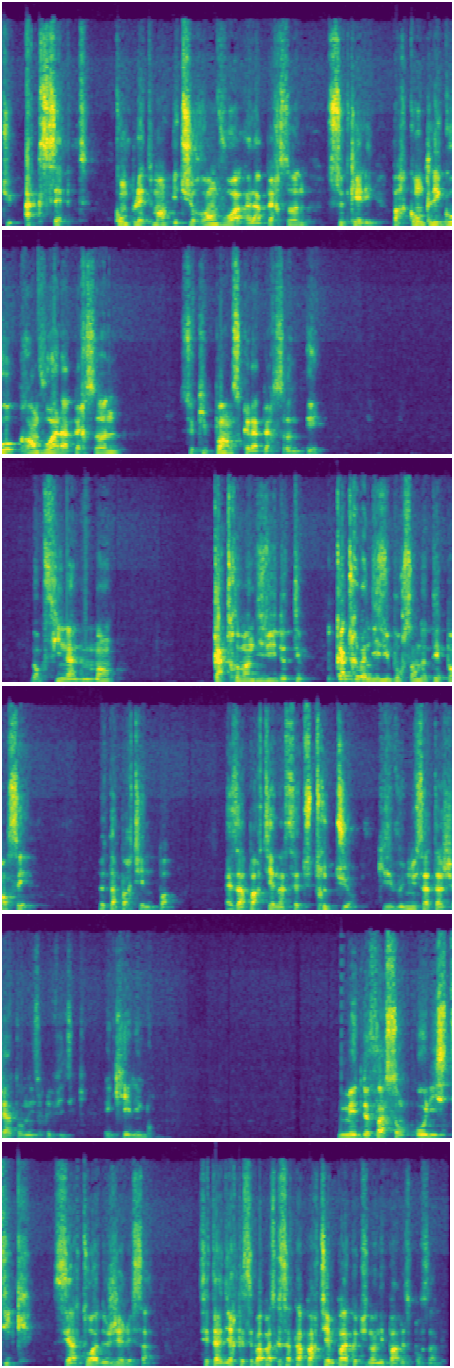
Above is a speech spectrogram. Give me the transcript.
Tu acceptes complètement et tu renvoies à la personne ce qu'elle est. Par contre, l'ego renvoie à la personne ce qu'il pense que la personne est. Donc finalement, 98%, de tes, 98 de tes pensées ne t'appartiennent pas. Elles appartiennent à cette structure qui est venue s'attacher à ton esprit physique et qui est l'ego. Mais de façon holistique, c'est à toi de gérer ça. C'est-à-dire que ce n'est pas parce que ça ne t'appartient pas que tu n'en es pas responsable.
